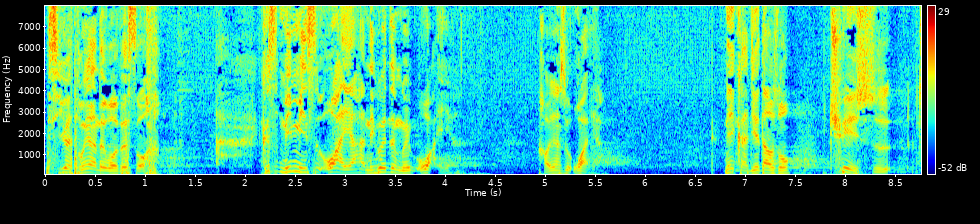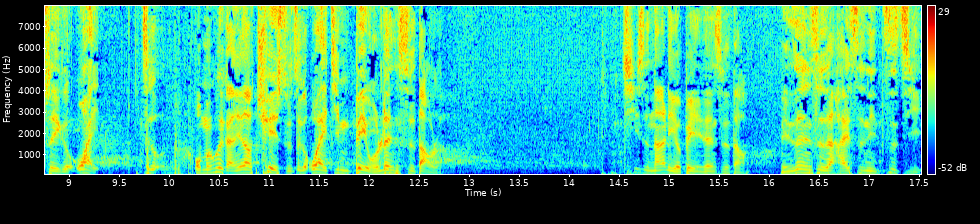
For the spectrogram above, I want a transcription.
奇怪，同样的我的手，可是明明是外呀，你会认为外呀，好像是外呀。你感觉到说，确实这个外，这个我们会感觉到确实这个外境被我认识到了。其实哪里有被你认识到？你认识的还是你自己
